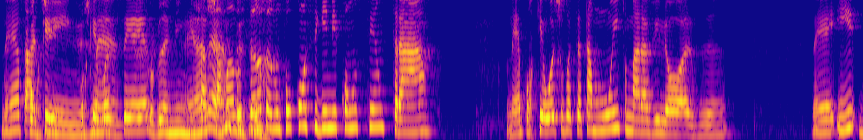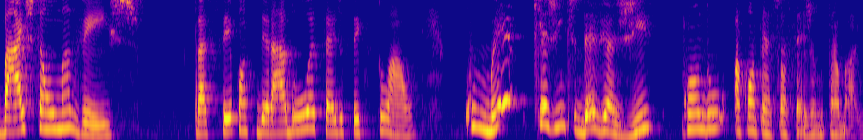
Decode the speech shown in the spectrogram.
Né? Tadinhos, porque, porque né? você Probleminha, é, tá né, chamando tanto, eu não vou conseguir me concentrar. Né? Porque hoje você tá muito maravilhosa. Né? E basta uma vez para ser considerado o assédio sexual. Como é que a gente deve agir quando acontece o assédio no trabalho?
